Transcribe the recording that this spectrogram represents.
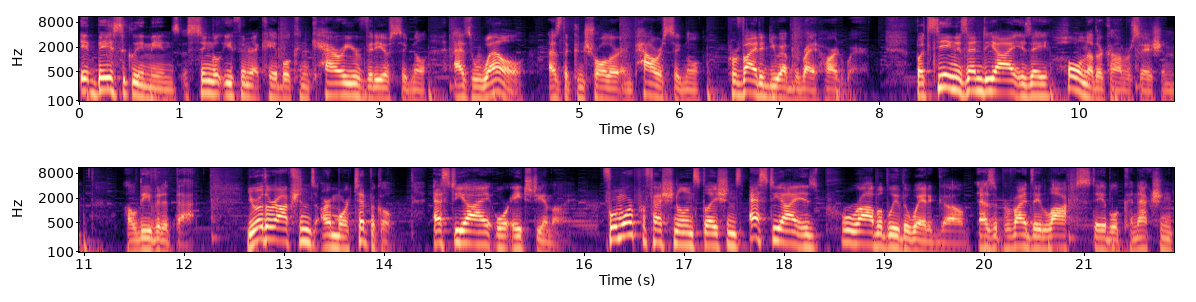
It basically means a single Ethernet cable can carry your video signal as well as the controller and power signal, provided you have the right hardware. But seeing as NDI is a whole nother conversation, I'll leave it at that. Your other options are more typical, SDI or HDMI. For more professional installations, SDI is probably the way to go, as it provides a locked, stable connection,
